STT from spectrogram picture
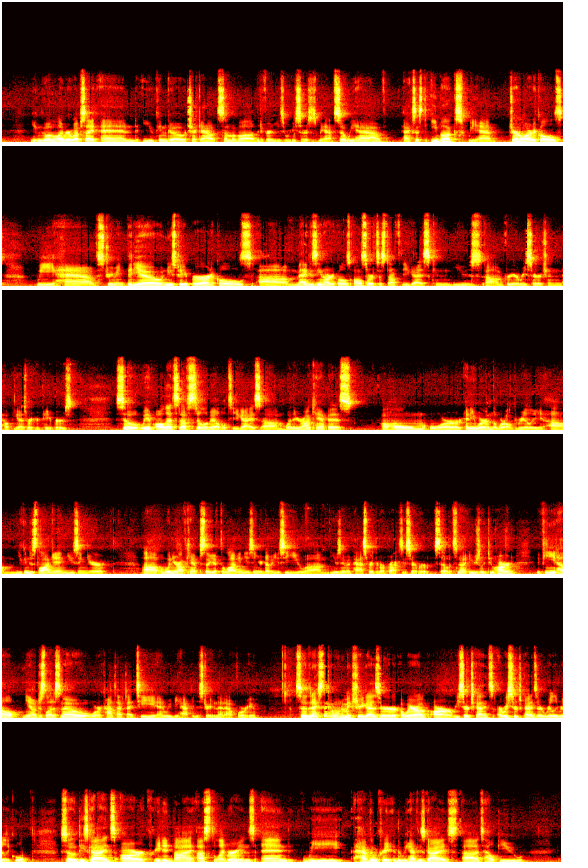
you can go on the library website and you can go check out some of uh, the different resources we have. So we have access to ebooks, we have journal articles, we have streaming video, newspaper articles, um, magazine articles, all sorts of stuff that you guys can use um, for your research and help you guys write your papers. So we have all that stuff still available to you guys, um, whether you're on campus, a home, or anywhere in the world, really. Um, you can just log in using your, uh, when you're off campus, so you have to log in using your WCU um, username and password through our proxy server. So it's not usually too hard. If you need help, you know, just let us know or contact IT and we'd be happy to straighten that out for you. So the next thing I want to make sure you guys are aware of are our research guides. Our research guides are really, really cool. So these guides are created by us, the librarians, and we have them create. We have these guides uh, to help you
